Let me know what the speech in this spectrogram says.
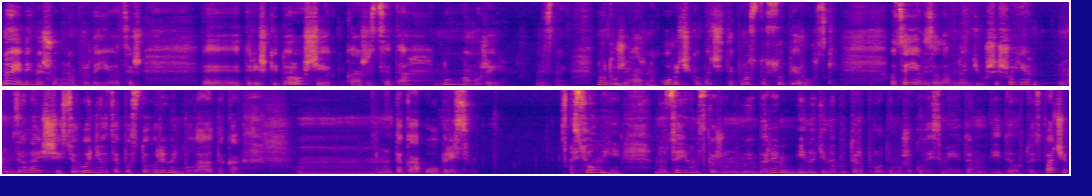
Ну, єдине, що вона продає, це ж е, трішки дорожче, як кажеться. Да? Ну, а може, не знаю. Ну, дуже гарна курочка, бачите, просто суперовське. Оце я взяла в Надюші. Що я взяла ще? Сьогодні оце по 100 гривень була така, така обрізь сьомги, ну це я вам скажу, ну, ми беремо іноді на бутерброди. Може, колись ми там відео хтось бачив.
